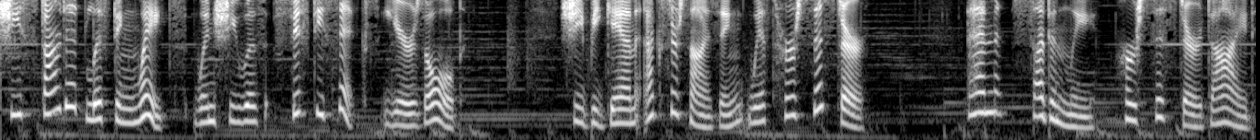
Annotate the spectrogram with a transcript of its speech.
She started lifting weights when she was 56 years old. She began exercising with her sister. Then suddenly, her sister died.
